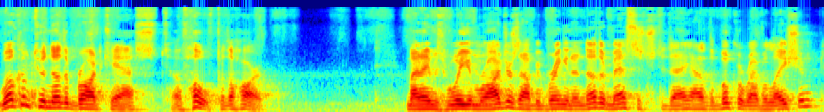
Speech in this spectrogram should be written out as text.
Welcome to another broadcast of Hope for the Heart. My name is William Rogers. I'll be bringing another message today out of the book of Revelation.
